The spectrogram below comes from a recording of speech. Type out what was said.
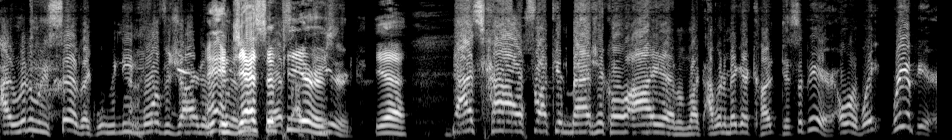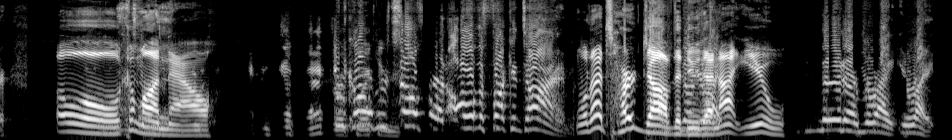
I, I literally said, like, we need more vaginas. And here, Jess Jess appears. appeared. Yeah. That's how fucking magical I am. I'm like, I'm gonna make a cunt disappear. Or wait, reappear. Oh, come on now. Step back She real calls and- herself that all the fucking time. Well, that's her job to No, do that, right. not you. No, no, no, you're right. You're right.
